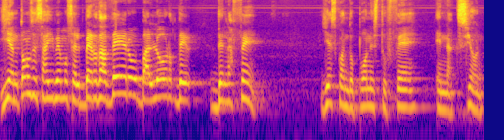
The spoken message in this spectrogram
Y entonces ahí vemos el verdadero valor de, de la fe. Y es cuando pones tu fe en acción.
